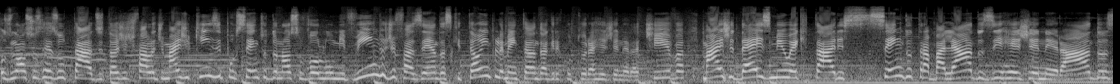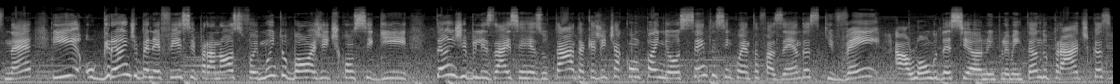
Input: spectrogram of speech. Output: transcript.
Os nossos resultados, então a gente fala de mais de 15% do nosso volume vindo de fazendas que estão implementando a agricultura regenerativa, mais de 10 mil hectares sendo trabalhados e regenerados, né? E o grande benefício para nós foi muito bom a gente conseguir tangibilizar esse resultado, é que a gente acompanhou 150 fazendas que vêm ao longo desse ano implementando práticas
